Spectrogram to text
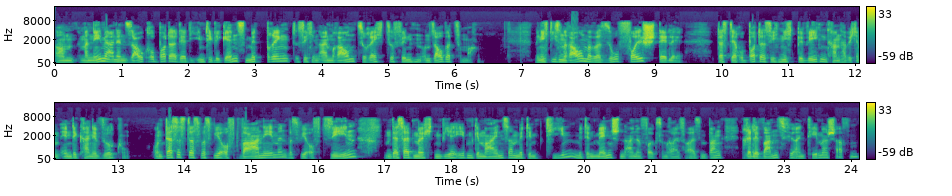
Ähm, man nehme einen Saugroboter, der die Intelligenz mitbringt, sich in einem Raum zurechtzufinden und sauber zu machen. Wenn ich diesen Raum aber so vollstelle, dass der Roboter sich nicht bewegen kann, habe ich am Ende keine Wirkung. Und das ist das, was wir oft wahrnehmen, was wir oft sehen. Und deshalb möchten wir eben gemeinsam mit dem Team, mit den Menschen einer Volks- und Raiffeisenbank Relevanz für ein Thema schaffen,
